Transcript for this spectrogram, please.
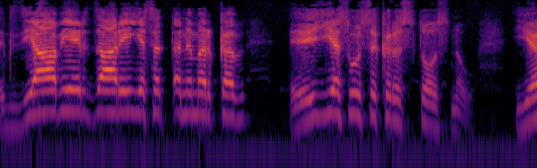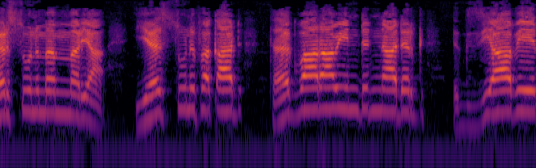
እግዚአብሔር ዛሬ የሰጠን መርከብ ኢየሱስ ክርስቶስ ነው። የእርሱን መመሪያ የእሱን ፈቃድ ተግባራዊ እንድናደርግ እግዚአብሔር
